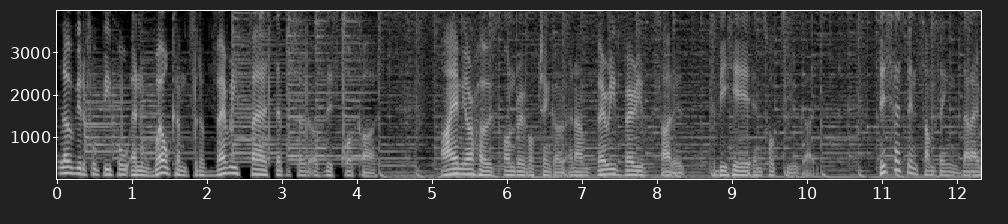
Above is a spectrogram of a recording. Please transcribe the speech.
Hello, beautiful people, and welcome to the very first episode of this podcast. I am your host, Andrei Vovcenco, and I'm very, very excited to be here and talk to you guys. This has been something that I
